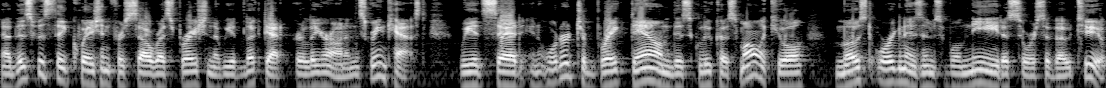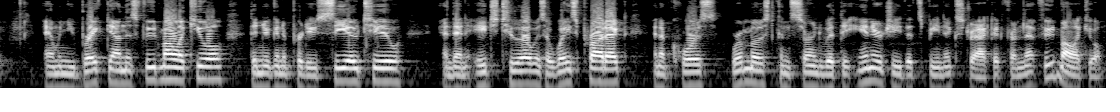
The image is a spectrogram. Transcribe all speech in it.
Now this was the equation for cell respiration that we had looked at earlier on in the screencast. We had said in order to break down this glucose molecule, most organisms will need a source of O2. And when you break down this food molecule, then you're going to produce CO2, and then H2O is a waste product, and of course we're most concerned with the energy that's being extracted from that food molecule.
